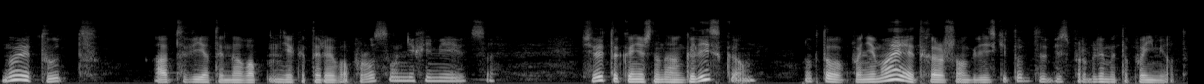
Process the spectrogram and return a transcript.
Ну и тут ответы на воп некоторые вопросы у них имеются. Все это, конечно, на английском. Но кто понимает хорошо английский, тот без проблем это поймет.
